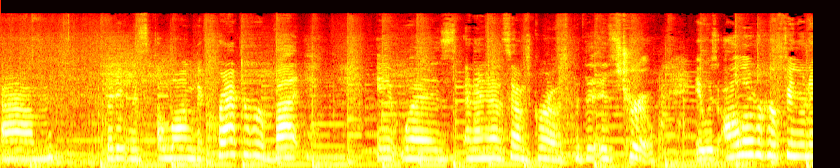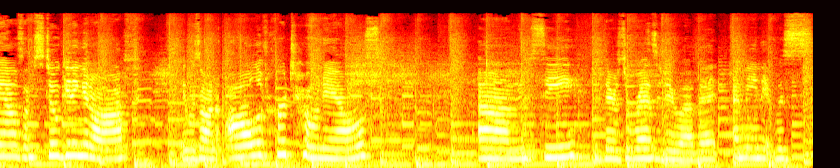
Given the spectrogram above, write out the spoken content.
Um, but it was along the crack of her butt. It was, and I know it sounds gross, but it's true. It was all over her fingernails. I'm still getting it off. It was on all of her toenails. Um, see, there's a residue of it. I mean, it was,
